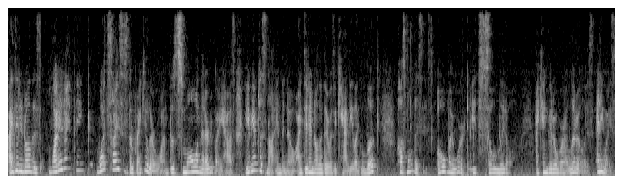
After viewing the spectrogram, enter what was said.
I didn't know this. Why did I think? What size is the regular one? The small one that everybody has. Maybe I'm just not in the know. I didn't know that there was a candy. Like, look how small this is. Oh my word, it's so little. I can't get over how little it is. Anyways,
